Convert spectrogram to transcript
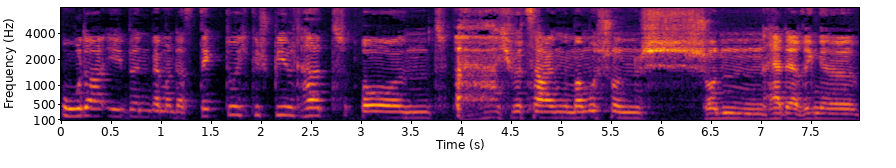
oder eben, wenn man das Deck durchgespielt hat und ah, ich würde sagen, man muss schon schon Herr der Ringe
